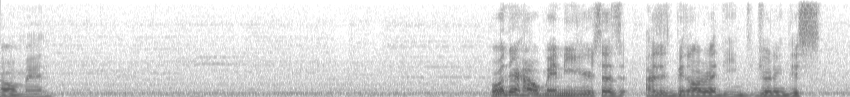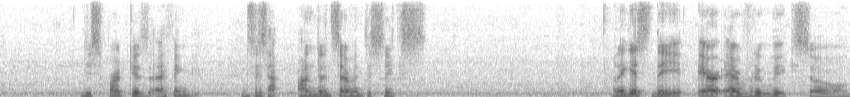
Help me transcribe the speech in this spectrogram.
Oh man. I wonder how many years has has it been already during this this part? Because I think this is 176 and I guess they air every week so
